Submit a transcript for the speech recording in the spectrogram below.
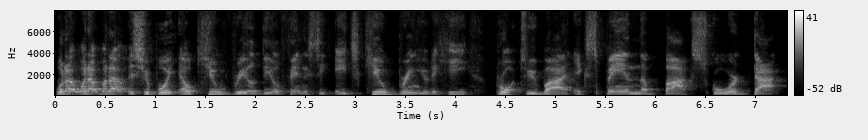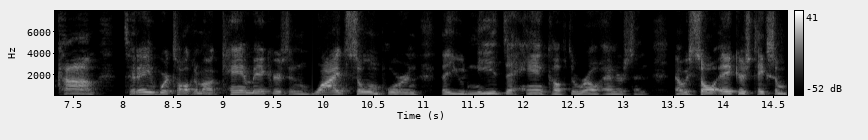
What up, what up, what up? It's your boy LQ, Real Deal Fantasy HQ, bring you the heat, brought to you by expandtheboxscore.com. Today, we're talking about Cam Akers and why it's so important that you need to handcuff Darrell Henderson. Now, we saw Akers take some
